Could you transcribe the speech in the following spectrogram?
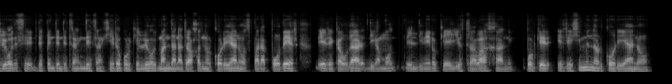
luego dependen de, de, extranjero porque luego mandan a trabajar norcoreanos para poder eh, recaudar, digamos, el dinero que ellos trabajan, porque el régimen norcoreano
